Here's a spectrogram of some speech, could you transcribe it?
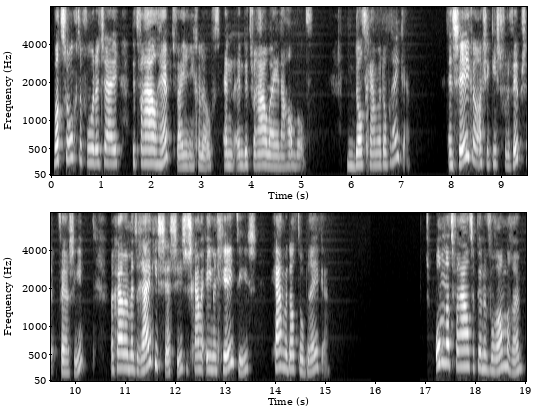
Wat zorgt ervoor dat jij dit verhaal hebt waar je in gelooft en, en dit verhaal waar je naar handelt? Dat gaan we doorbreken. En zeker als je kiest voor de VIP-versie, dan gaan we met reiki-sessies, dus gaan we energetisch, gaan we dat doorbreken. Dus om dat verhaal te kunnen veranderen,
